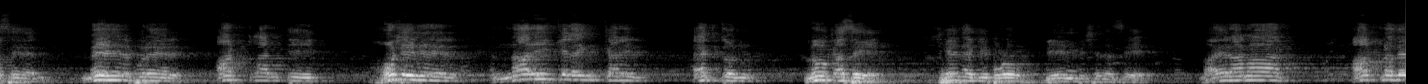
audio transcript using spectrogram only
আছেন মেহেরপুরের আটলান্টিক হোটেলের নারী কেলেঙ্কারের একজন লোক আছে, সে নাকি বড় বিএনপি সেজেছে ভাইয়ের আমার, আপনাদের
